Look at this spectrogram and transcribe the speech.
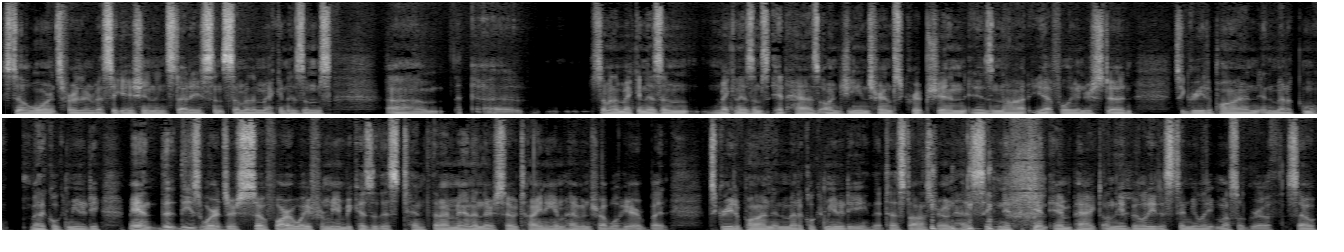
still warrants further investigation and study since some of the mechanisms, um, uh, some of the mechanism mechanisms it has on gene transcription is not yet fully understood. It's agreed upon in the medical medical community. Man, th- these words are so far away from me because of this tent that I'm in, and they're so tiny. I'm having trouble here, but it's agreed upon in the medical community that testosterone has significant impact on the ability to stimulate muscle growth. So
